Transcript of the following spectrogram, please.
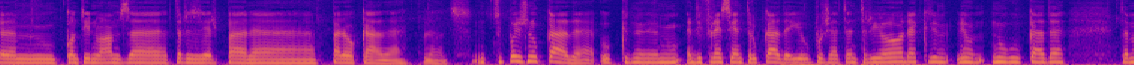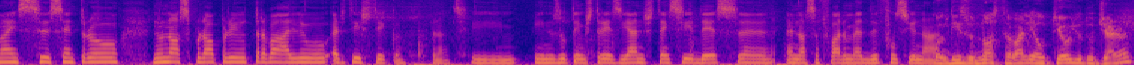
um, continuámos a trazer para, para o CADA. Pronto. Depois no CADA, o que, a diferença entre o CADA e o projeto anterior é que no CADA também se centrou no nosso próprio trabalho artístico. Pronto. E, e nos últimos 13 anos tem sido essa a nossa forma de funcionar. Quando diz o nosso trabalho é o teu e o do Jared?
